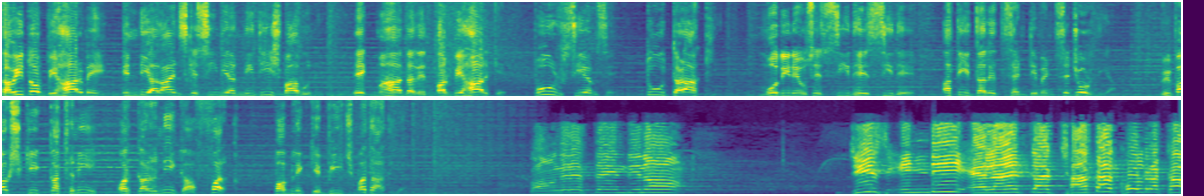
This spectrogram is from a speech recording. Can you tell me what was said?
तभी तो बिहार में इंडिया अलायंस के सीनियर नीतीश बाबू ने एक महादलित और बिहार के पूर्व सीएम से तू तड़ाक की। मोदी ने उसे सीधे सीधे अति दलित सेंटिमेंट से जोड़ दिया। विपक्ष की कथनी और करनी का फ़र्क पब्लिक के बीच बता दिया। कांग्रेस ने इन दिनों जिस इंडी एलायंस का छाता खोल रखा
